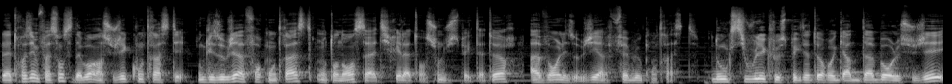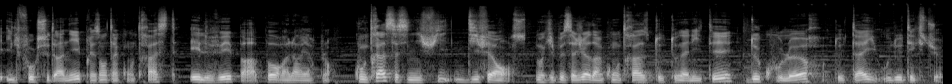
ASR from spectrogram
La troisième façon, c'est d'avoir un sujet contrasté. Donc les objets à fort contraste ont tendance à attirer l'attention du spectateur avant les objets à faible contraste. Donc si vous voulez que le spectateur regarde d'abord le sujet, il faut que ce dernier présente un contraste élevé par rapport à l'arrière-plan. Contraste, ça signifie différence. Donc il peut s'agir d'un contraste de tonalité, de couleur, de taille ou de texture.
